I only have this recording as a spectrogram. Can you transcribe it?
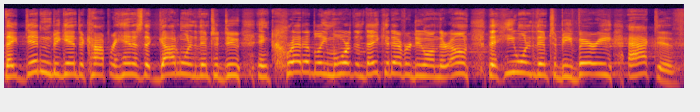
they didn't begin to comprehend is that God wanted them to do incredibly more than they could ever do on their own, that He wanted them to be very active.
